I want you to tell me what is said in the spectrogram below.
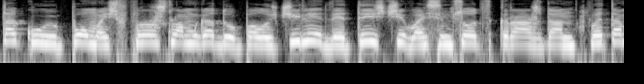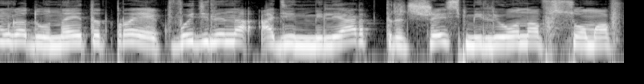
Такую помощь в прошлом году получили 2800 граждан. В этом году на этот проект выделено 1 миллиард 36 миллионов сомов.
